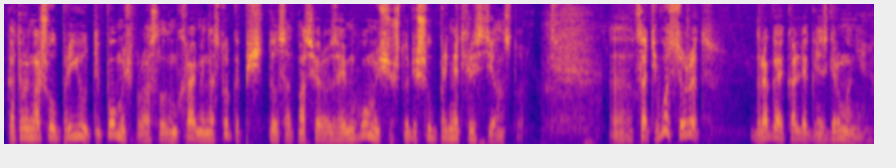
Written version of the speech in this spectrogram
который нашел приют и помощь в православном храме, настолько впечатлился атмосферой взаимопомощи, что решил принять христианство. Э, кстати, вот сюжет, дорогая коллега из Германии.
